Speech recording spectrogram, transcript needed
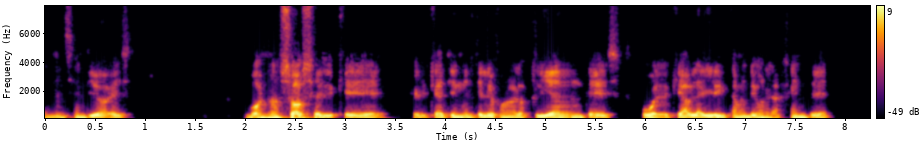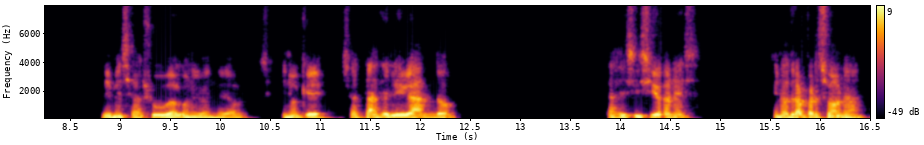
En el sentido es, vos no sos el que, el que atiende el teléfono a los clientes o el que habla directamente con el agente de mesa de ayuda con el vendedor, sino que ya estás delegando las decisiones en otra persona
